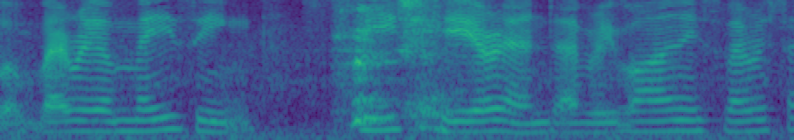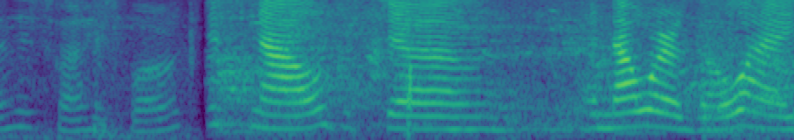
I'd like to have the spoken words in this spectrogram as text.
a very amazing speech here, and everyone is very satisfied his work. Just now, just um, an hour ago, I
